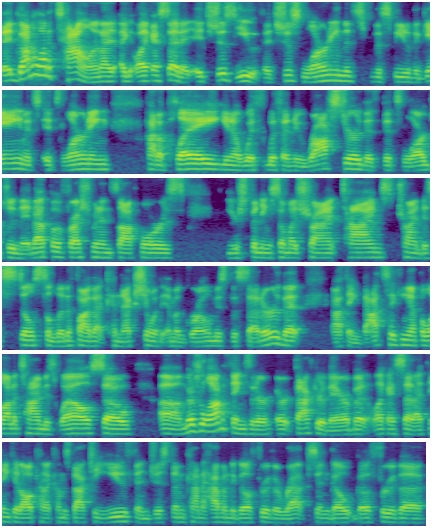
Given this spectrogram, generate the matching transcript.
they've got a lot of talent. I, I like I said, it, it's just youth. It's just learning the, the, speed of the game. It's it's learning how to play, you know, with with a new roster that, that's largely made up of freshmen and sophomores you're spending so much try- time trying to still solidify that connection with Emma Grome as the setter that I think that's taking up a lot of time as well. So um, there's a lot of things that are, are factor there, but like I said, I think it all kind of comes back to youth and just them kind of having to go through the reps and go go through the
